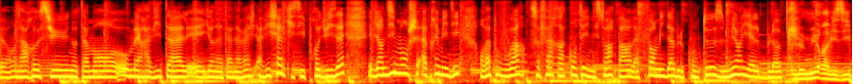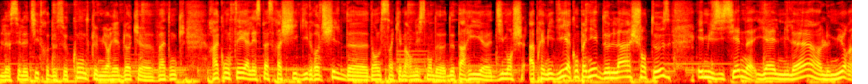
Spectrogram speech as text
Euh, on a reçu notamment Omer Avital et Jonathan Avichal qui s'y produisaient. Et eh bien, dimanche après-midi, on va pouvoir se faire raconter une histoire par la formidable conteuse Muriel Bloch. Le mur invisible, c'est le titre de ce conte que Muriel Bloch euh, va donc raconter à l'espace Rachid Guide Rothschild euh, dans le 5e arrondissement de, de Paris dimanche après-midi, accompagnée de la chanteuse et musicienne Yael Miller, Le mur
